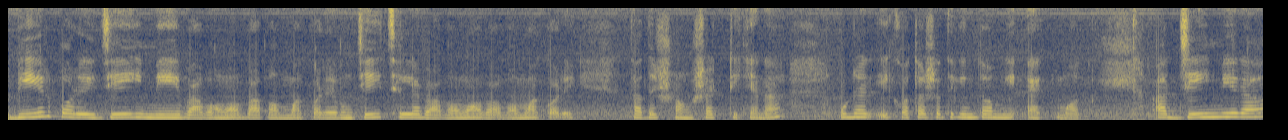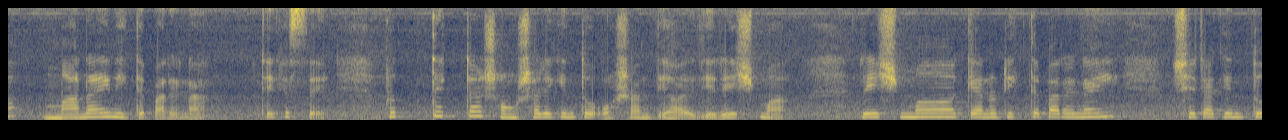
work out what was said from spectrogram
বিয়ের পরে যেই মেয়ে বাবা মা বাবা মা করে এবং যেই ছেলে বাবা মা বাবা মা করে, তাদের সংসার টিকে না। ওনার এই কথার সাথে কিন্তু আমি একমত। আর যেই মেয়েরা মানায় নিতে পারে না, ঠিক আছে? প্রত্যেকটা সংসারে কিন্তু অশান্তি হয়। যে রেশমা রেশমা কেন টিকতে পারে নাই? সেটা কিন্তু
